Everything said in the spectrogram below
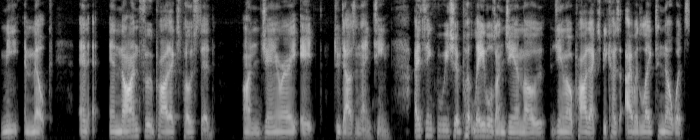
meat, and milk, and, and non food products posted on January 8th, 2019. I think we should put labels on GMO GMO products because I would like to know what's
